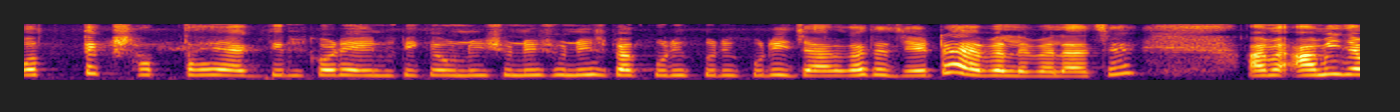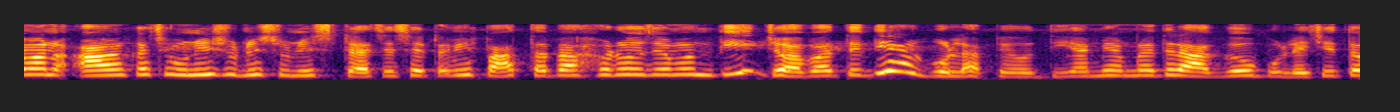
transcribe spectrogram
প্রত্যেক সপ্তাহে একদিন করে এনপিকে উনিশ উনিশ উনিশ বা কুড়ি কুড়ি কুড়ি, যার কাছে যেটা অ্যাভেলেবেল আছে, আমি আমি যেমন আমার কাছে উনিশ উনিশ, উনিশটা আছে, সেটা আমি পাতা বাহারেও যেমন দিই, জবাতে দিই আর গোলাপেও দিই। আমি আপনাদের আগেও বলেছি। তো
